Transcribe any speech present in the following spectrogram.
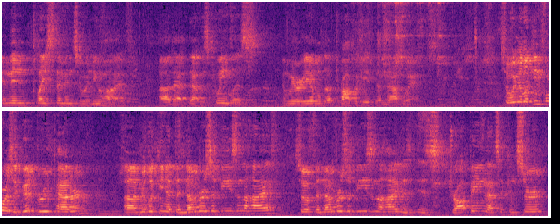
and then placed them into a new hive uh, that, that was queenless, and we were able to propagate them that way. So what you're looking for is a good brood pattern. Um, you're looking at the numbers of bees in the hive. So if the numbers of bees in the hive is, is dropping, that's a concern.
